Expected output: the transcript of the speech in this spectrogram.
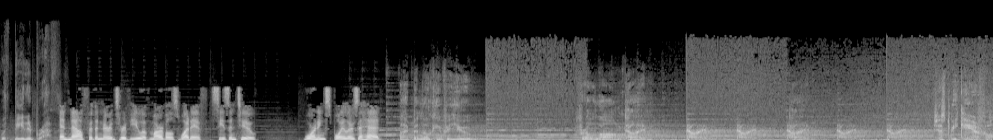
with bated breath. And now for the Nerds review of Marvel's What If, Season 2. Warning spoilers ahead. I've been looking for you for a long time. Time, time, time, time, time. Just be careful.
